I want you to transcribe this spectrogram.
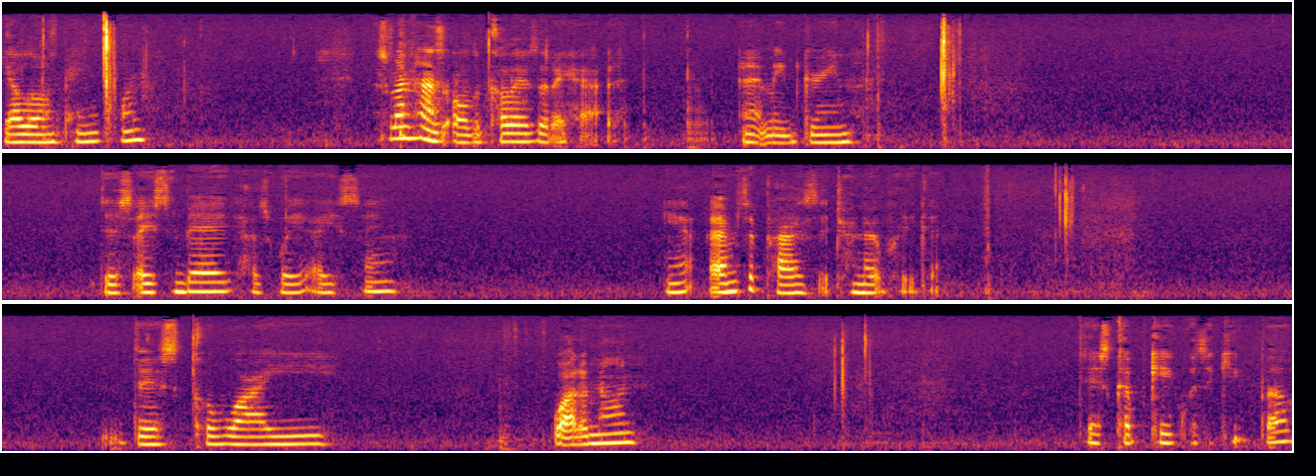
yellow and pink one. This one has all the colors that I had, and it made green. This icing bag has white icing. Yeah, I'm surprised it turned out pretty good. This kawaii watermelon. This cupcake with a cute bow.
